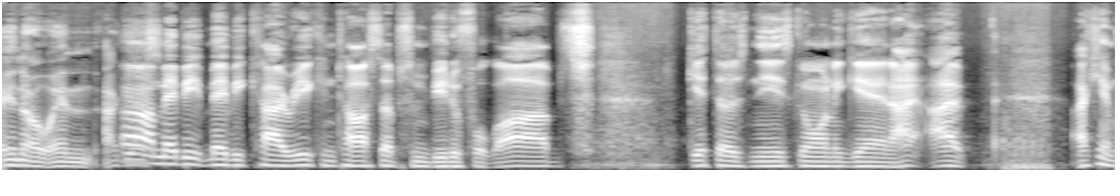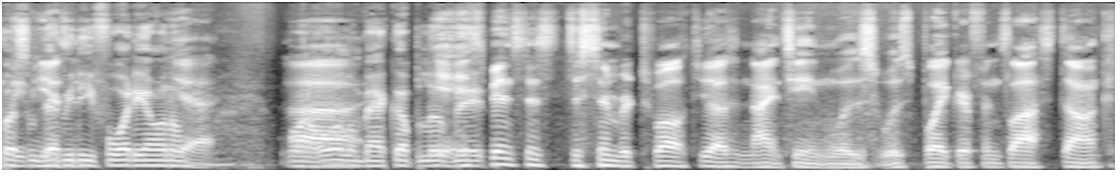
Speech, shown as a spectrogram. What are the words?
you know, and I guess Uh, maybe maybe Kyrie can toss up some beautiful lobs, get those knees going again. I I, I can't put believe some WD forty on him. Yeah. Want to oil Uh, back up a little Yeah, It's bit. been since December twelfth, two thousand nineteen. Was was Blake Griffin's last dunk?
